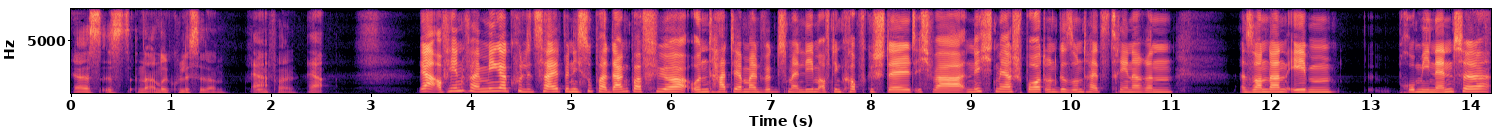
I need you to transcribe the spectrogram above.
ja, es ist eine andere Kulisse dann, auf ja, jeden Fall. Ja. Ja, auf jeden Fall mega coole Zeit, bin ich super dankbar für und hat ja mein, wirklich mein Leben auf den Kopf gestellt. Ich war nicht mehr Sport- und Gesundheitstrainerin, sondern eben prominente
